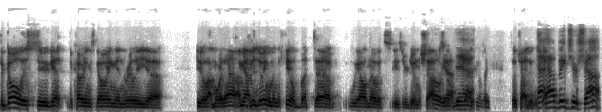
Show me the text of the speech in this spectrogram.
the goal is to get the coatings going and really uh, do a lot more of that. I mean, I've been doing them in the field, but uh, we all know it's easier doing the shop. Oh yeah, so, yeah, definitely. So try doing the how, shop. How big's your shop?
